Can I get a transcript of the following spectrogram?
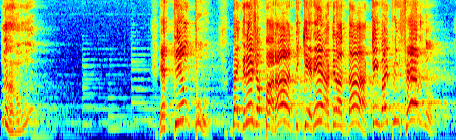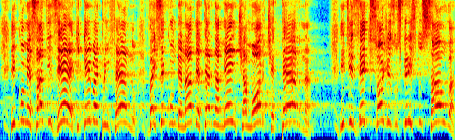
Não. É tempo da igreja parar de querer agradar quem vai para o inferno e começar a dizer que quem vai para o inferno vai ser condenado eternamente à morte eterna. E dizer que só Jesus Cristo salva,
